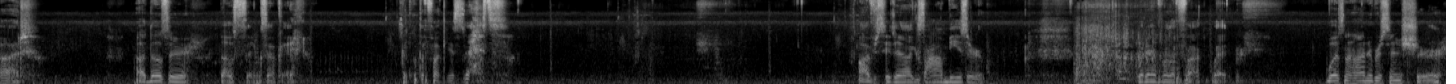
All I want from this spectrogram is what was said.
God. Oh, those are those things. Okay. Like, what the fuck is that? Obviously, they're like zombies or whatever the fuck, but wasn't 100% sure.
